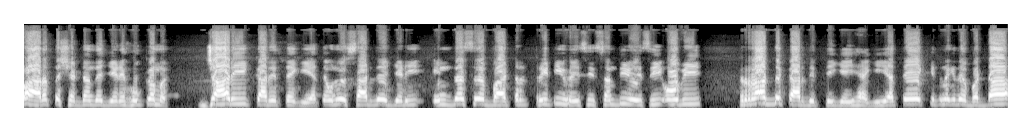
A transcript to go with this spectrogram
ਭਾਰਤ ਛੱਡਣ ਦੇ ਜਿਹੜੇ ਹੁਕਮ ਜਾਰੀ ਕਰ ਦਿੱਤੇ ਗਏ ਤੇ ਉਹਨਾਂ ਸਾਡੇ ਜਿਹੜੀ ਇੰਡਸ ਵਾਟਰ ਟ੍ਰੀਟੀ ਹੋਈ ਸੀ, ਸੰਧੀ ਹੋਈ ਸੀ, ਉਹ ਵੀ ਰੱਦ ਕਰ ਦਿੱਤੀ ਗਈ ਹੈਗੀ ਆ ਤੇ ਕਿਤੇ ਨਾ ਕਿਤੇ ਵੱਡਾ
